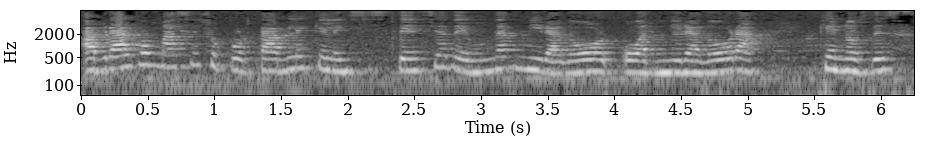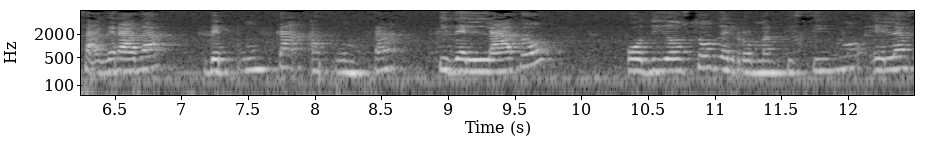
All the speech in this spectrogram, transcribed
¿Habrá algo más insoportable que la insistencia de un admirador o admiradora que nos desagrada de punta a punta y del lado odioso del romanticismo es la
